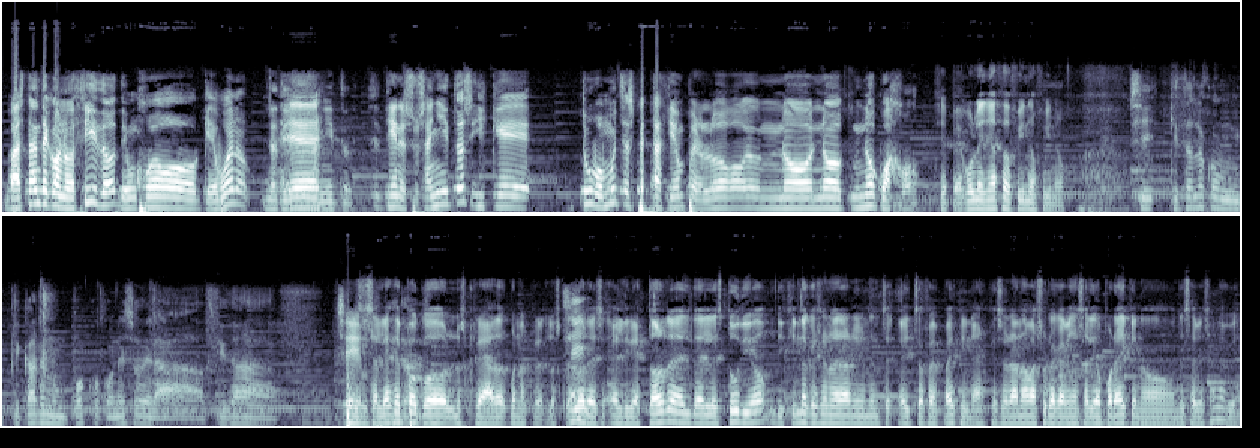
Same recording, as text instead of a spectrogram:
bastante conocido, de un juego que, bueno, Ya tiene eh, sus añitos. tiene sus añitos y que tuvo mucha expectación, pero luego no, no, no cuajó. Se pegó un leñazo fino, fino. Sí, quizás lo complicaron un poco con eso de la ciudad. Sí, Pero si salió hace entonces- poco los creadores, bueno, los Sí. creadores, el director del, del estudio diciendo que eso no era ni un Age of Empires ni nada, que eso era una basura que habían salido por ahí que no ni sabía salido bien.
